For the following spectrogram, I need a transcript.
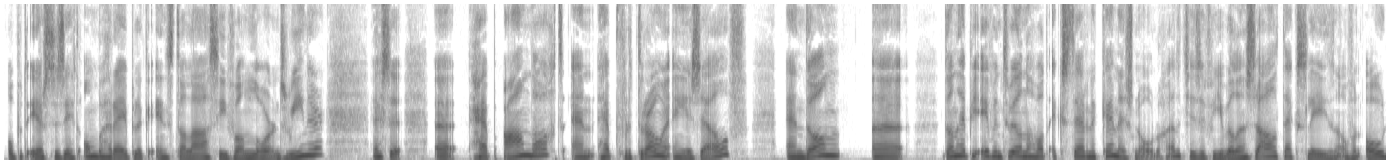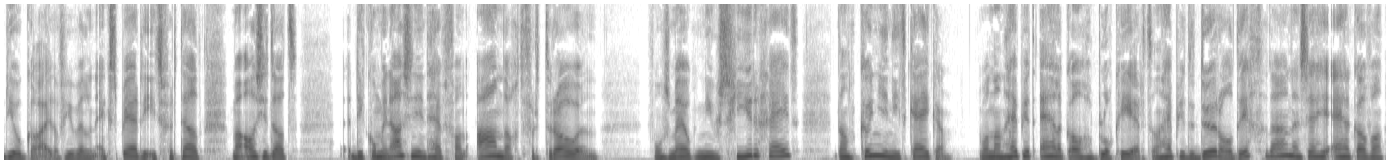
op het eerste zicht onbegrijpelijke installatie van Lawrence Wiener. Uh, heb aandacht en heb vertrouwen in jezelf. En dan... Uh, dan heb je eventueel nog wat externe kennis nodig. Hè? Dat je zegt, je wil een zaaltekst lezen of een audioguide... of je wil een expert die iets vertelt. Maar als je dat, die combinatie niet hebt van aandacht, vertrouwen volgens mij ook nieuwsgierigheid, dan kun je niet kijken. Want dan heb je het eigenlijk al geblokkeerd. Dan heb je de deur al dicht gedaan en zeg je eigenlijk al van...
